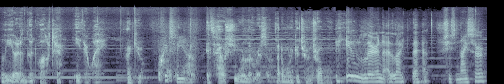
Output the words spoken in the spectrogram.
Well, you're a good Walter, either way. Thank you. Creeps me out. It's how she remembers him. I don't want to get you in trouble. You learn I like that. She's nicer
